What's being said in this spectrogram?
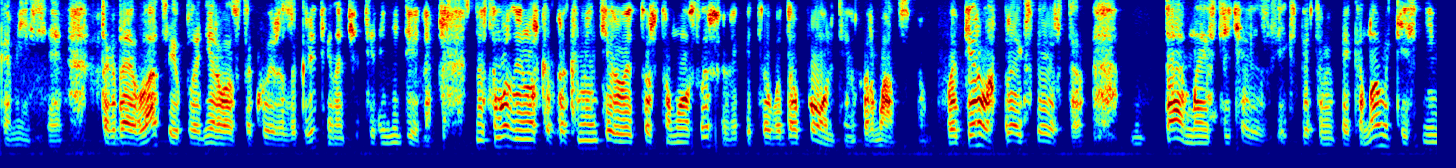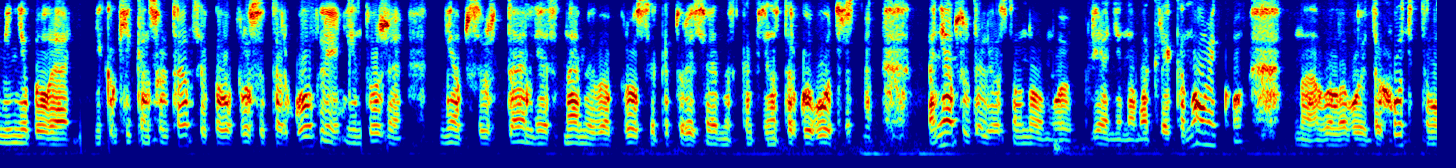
комиссии. Тогда и в Латвии планировалось такое же закрытие на 4 недели. Но если можно немножко прокомментировать то, что мы услышали, хотел бы дополнить информацию. Во-первых, про экспертов. Да, мы встречались с экспертами по экономике, с ними не было никаких консультаций по вопросу торговли, и тоже не обсуждали с нами вопросы, которые связаны с конкретно с торговой отраслью. Они обсуждали в основном влияние на макроэкономику, на воловой доход и тому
